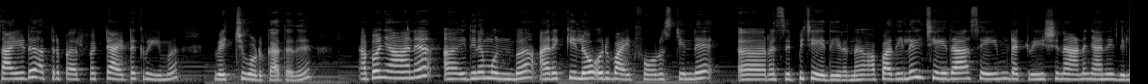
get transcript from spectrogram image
സൈഡ് അത്ര പെർഫെക്റ്റ് ആയിട്ട് ക്രീം വെച്ച് കൊടുക്കാത്തത്. അപ്പോൾ ഞാൻ ഇതിന് മുൻപ് അര കിലോ ഒരു വൈറ്റ് ഫോറസ്റ്റിന്റെ റെസിപ്പി ചെയ്തിരുന്നു. അപ്പോൾ അതിൽ ചെയ്ത സെയിം ഡെക്കറേഷനാണ് ഞാൻ ഇതിൽ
